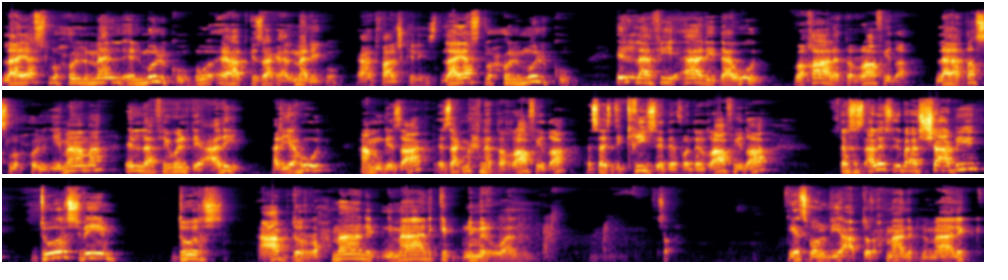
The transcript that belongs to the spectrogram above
لا يصلح المل الملك هو er hat gesagt الملك er hat falsch gelesen لا يصلح الملك إلا في آل داود وقالت الرافضة لا تصلح الإمامة إلا في ولد علي اليهود haben gesagt, er sagt Mihnat al-Rafida, das heißt die Krise der von den Rafida, das ist alles über Al-Sha'bi durch wem? Durch Abdul Rahman ibn Malik ibn Mirwal. So. Jetzt wollen wir Abdul Rahman ibn Malik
